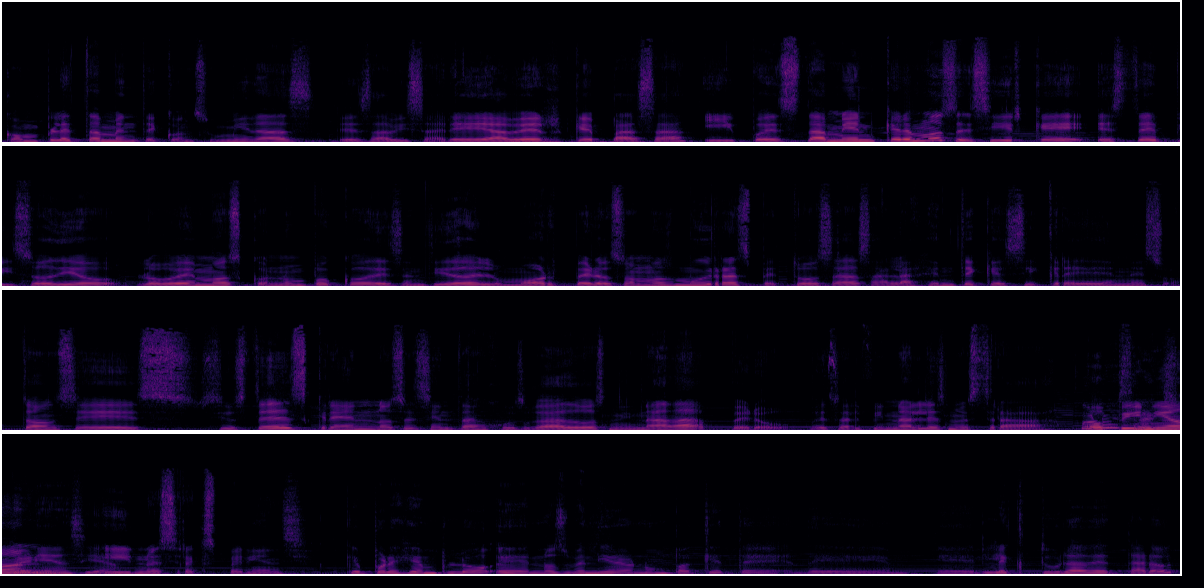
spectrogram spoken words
completamente consumidas, les avisaré a ver qué pasa. Y pues también queremos decir que este episodio lo vemos con un poco de sentido del humor, pero somos muy respetuosas a la gente que sí cree en eso. Entonces, si ustedes creen, no se sientan juzgados ni nada, pero pues al final es nuestra opinión y nuestra experiencia. Que por ejemplo, eh, nos vendieron un paquete de eh, lectura de tarot,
